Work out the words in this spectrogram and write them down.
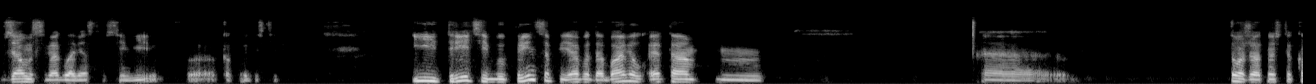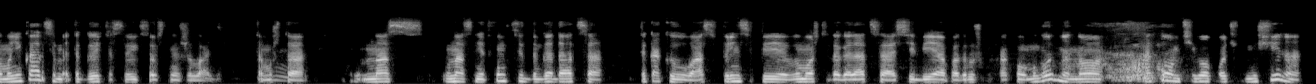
взял на себя главенство семьи в э, какой-то степени. И третий бы принцип я бы добавил, это э, тоже относится к коммуникациям, это говорить о своих собственных желаниях. Потому Мгм. что у нас, у нас нет функции догадаться, так как и у вас. В принципе, вы можете догадаться о себе, о подружках, о ком угодно, но о том, чего хочет мужчина,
